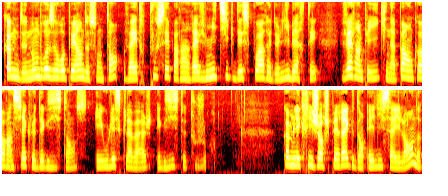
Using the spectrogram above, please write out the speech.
comme de nombreux Européens de son temps, va être poussé par un rêve mythique d'espoir et de liberté vers un pays qui n'a pas encore un siècle d'existence et où l'esclavage existe toujours. Comme l'écrit Georges Perec dans Ellis Island,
